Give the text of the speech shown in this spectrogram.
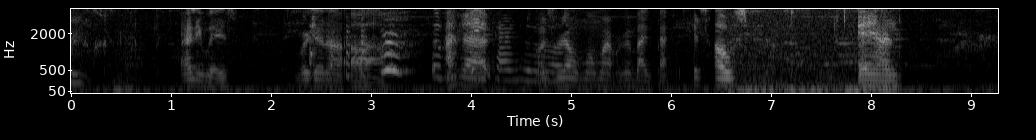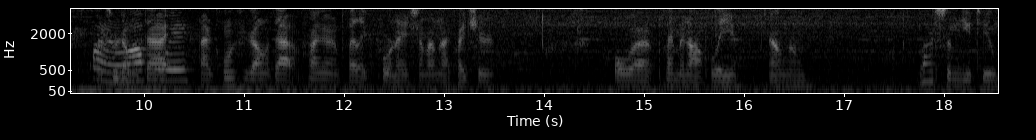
anyways, we're gonna uh. After that, eight times in a Once we're done with Walmart, we're gonna back back to his house. And once we're done with that, like once we're done with that, I'm probably gonna play like Fortnite or something. I'm not quite sure. Or play Monopoly. I don't know. Watch some YouTube.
